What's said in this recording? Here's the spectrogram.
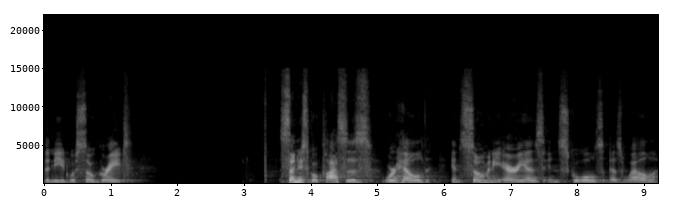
the need was so great. Sunday school classes were held in so many areas, in schools as well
